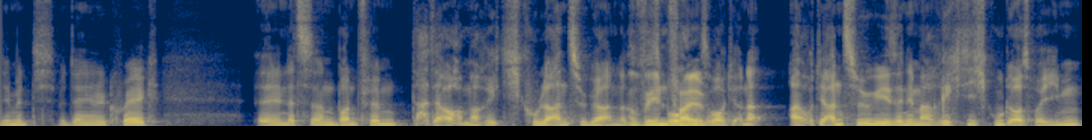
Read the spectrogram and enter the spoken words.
die mit, mit Daniel Craig, äh, in den letzteren Bond-Filmen, da hat er auch immer richtig coole Anzüge an. Also auf jeden Fall. Aber auch die, auch die Anzüge, die sehen immer richtig gut aus bei ihm.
